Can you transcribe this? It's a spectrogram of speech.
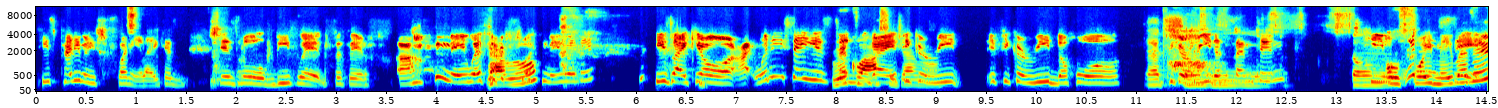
He's petty, but he's funny. Like his his whole beef with flipping uh, Mayweather, Ja Rule? Floyd Mayweather. He's like, yo, I, what did he say? He's Rick telling the guy and if he Ja could Rule. read if he could read the whole That's He can read a sentence. So He- Oh, What did Floyd he say? Mayweather.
